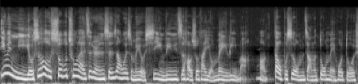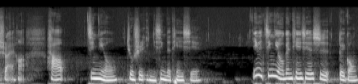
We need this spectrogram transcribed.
因为你有时候说不出来这个人身上为什么有吸引力，你只好说他有魅力嘛。啊，倒不是我们长得多美或多帅哈。好，金牛就是隐性的天蝎，因为金牛跟天蝎是对宫。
